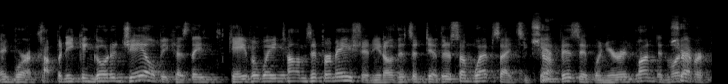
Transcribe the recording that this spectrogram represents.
And where a company can go to jail because they gave away Tom's information. You know, there's a there's some websites you Sure. can't visit when you're in London, whatever.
